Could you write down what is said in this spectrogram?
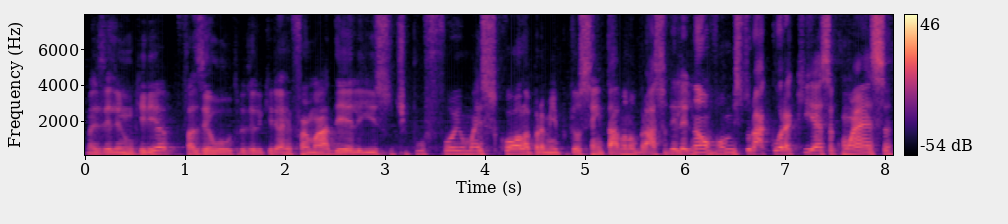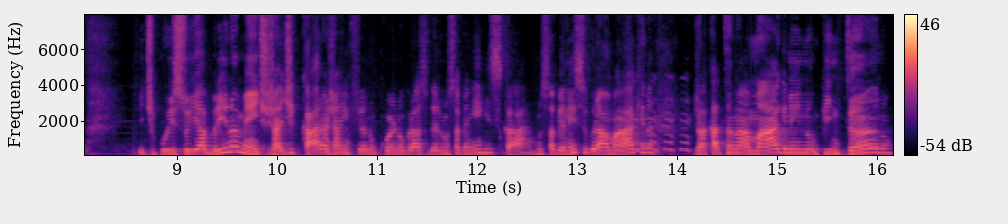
Mas ele não queria fazer outras, ele queria reformar a dele. E isso, tipo, foi uma escola pra mim. Porque eu sentava no braço dele, ele, não, vamos misturar a cor aqui, essa com essa. E, tipo, isso ia abrindo a mente. Já de cara, já enfiando cor no braço dele, não sabia nem riscar, não sabia nem segurar a máquina. já catando a máquina, indo pintando.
